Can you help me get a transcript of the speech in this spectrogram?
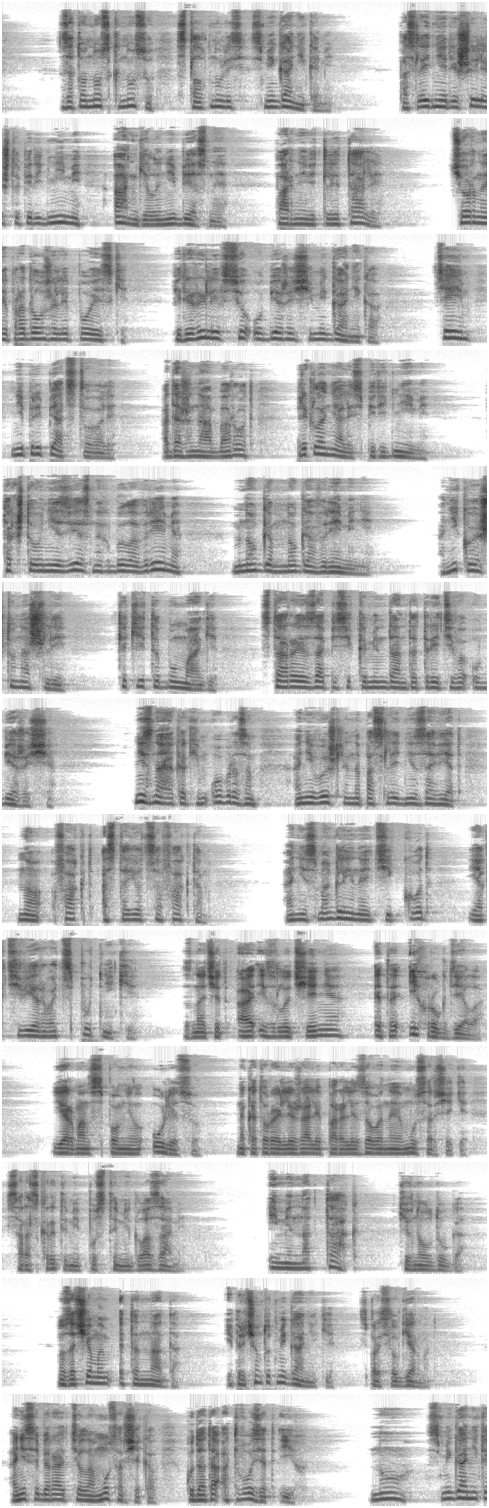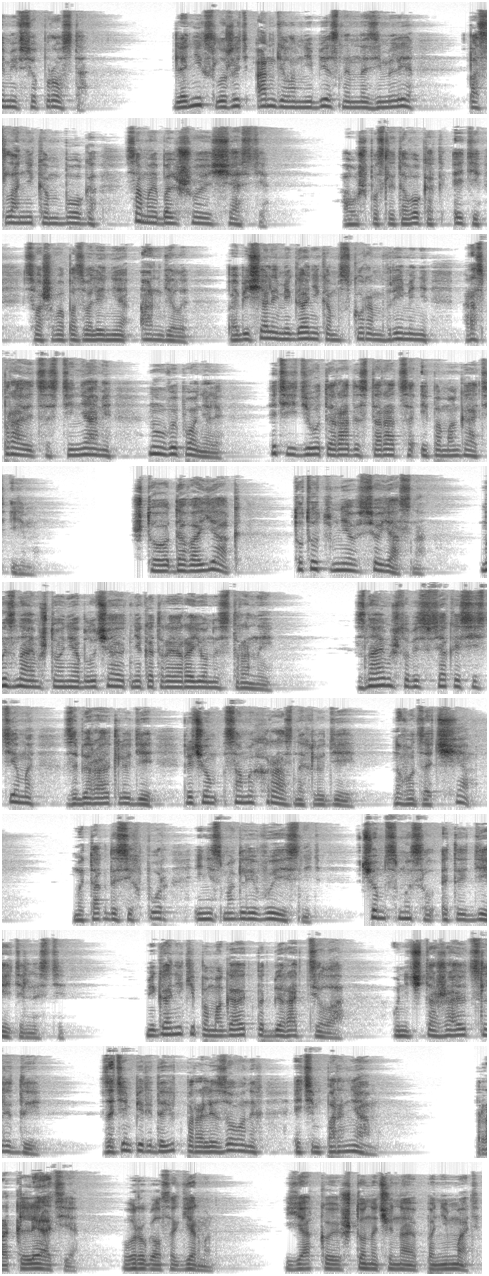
Зато нос к носу столкнулись с меганиками. Последние решили, что перед ними ангелы небесные. Парни ведь летали. Черные продолжили поиски. Перерыли все убежище мегаников. Те им не препятствовали, а даже наоборот, преклонялись перед ними. Так что у неизвестных было время – много-много времени. Они кое-что нашли. Какие-то бумаги. Старые записи коменданта третьего убежища. Не знаю, каким образом они вышли на последний завет, но факт остается фактом. Они смогли найти код и активировать спутники. Значит, а излучение – это их рук дело? Ярман вспомнил улицу, на которой лежали парализованные мусорщики с раскрытыми пустыми глазами. «Именно так!» – кивнул Дуга. «Но зачем им это надо? И при чем тут меганики?» – спросил Герман. «Они собирают тела мусорщиков, куда-то отвозят их». «Ну, с меганиками все просто. Для них служить ангелам небесным на земле, посланникам Бога – самое большое счастье. А уж после того, как эти, с вашего позволения, ангелы пообещали меганикам в скором времени расправиться с тенями, ну, вы поняли – эти идиоты рады стараться и помогать им. Что до вояк, то тут мне все ясно. Мы знаем, что они облучают некоторые районы страны. Знаем, что без всякой системы забирают людей, причем самых разных людей. Но вот зачем? Мы так до сих пор и не смогли выяснить, в чем смысл этой деятельности. Меганики помогают подбирать тела, уничтожают следы, затем передают парализованных этим парням. «Проклятие!» – выругался Герман. «Я кое-что начинаю понимать.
